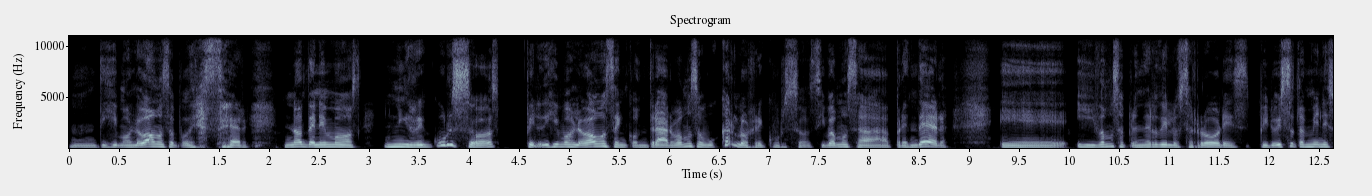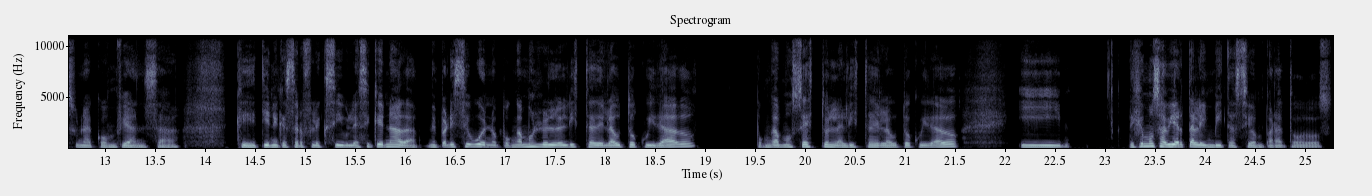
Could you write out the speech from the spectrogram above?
Mm, dijimos, lo vamos a poder hacer. No tenemos ni recursos pero dijimos, lo vamos a encontrar, vamos a buscar los recursos y vamos a aprender eh, y vamos a aprender de los errores, pero eso también es una confianza que tiene que ser flexible. Así que nada, me parece bueno, pongámoslo en la lista del autocuidado, pongamos esto en la lista del autocuidado y dejemos abierta la invitación para todos,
